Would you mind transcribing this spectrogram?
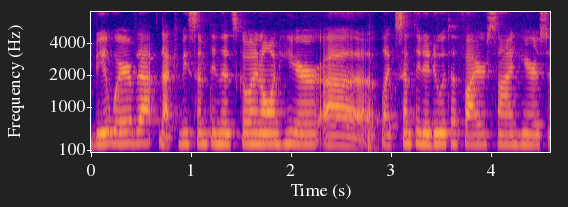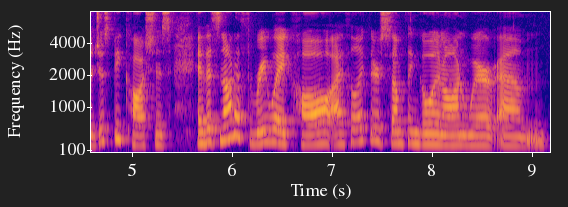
be aware of that. That could be something that's going on here, uh, like something to do with a fire sign here, so just be cautious. If it's not a three-way call, I feel like there's something going on where um,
